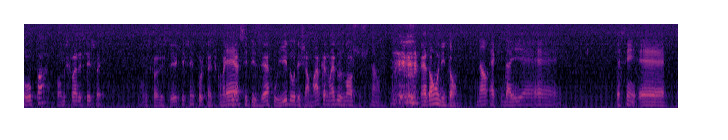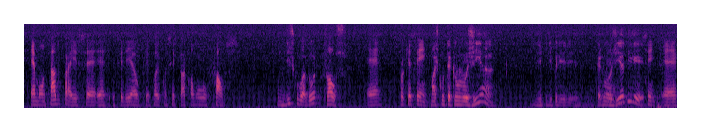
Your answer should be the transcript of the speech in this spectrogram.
Opa, vamos esclarecer isso aí. Vamos esclarecer que isso é importante. Como é, é, que é? Se fizer ruído ou deixar marca, não é dos nossos. Não. É da onde então? Não, é que daí é, é assim, é, é montado para isso. É, é, seria o que pode conceituar como falso. Um disco voador falso? É, porque assim... Mas com tecnologia de, de, de tecnologia é, de... Sim, é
